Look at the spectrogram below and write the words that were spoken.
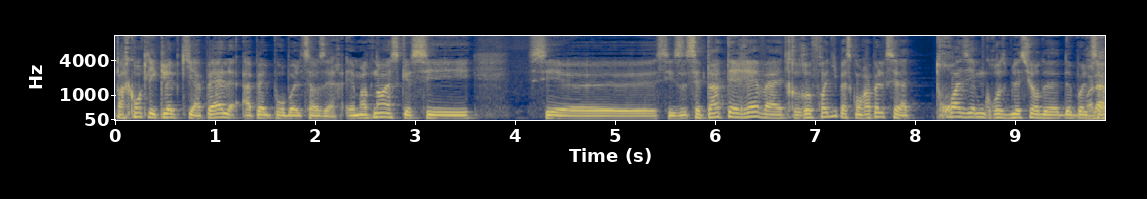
Par contre, les clubs qui appellent appellent pour Boltzhauser. Et maintenant, est-ce que c'est c'est euh, cet intérêt va être refroidi parce qu'on rappelle que c'est la troisième grosse blessure de, de Voilà,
